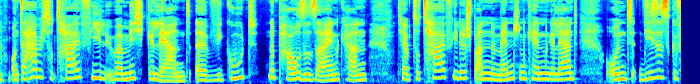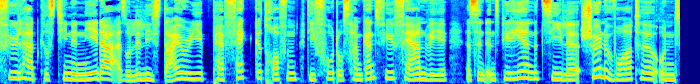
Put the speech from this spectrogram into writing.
Und da habe ich total viel über mich gelernt, äh, wie gut eine Pause sein kann. Ich habe total viele spannende Menschen kennengelernt und dieses Gefühl hat Christine Nieder, also Lillys Diary, perfekt getroffen. Die Fotos haben ganz viel Fernweh, es sind inspirierende Ziele viele schöne Worte und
